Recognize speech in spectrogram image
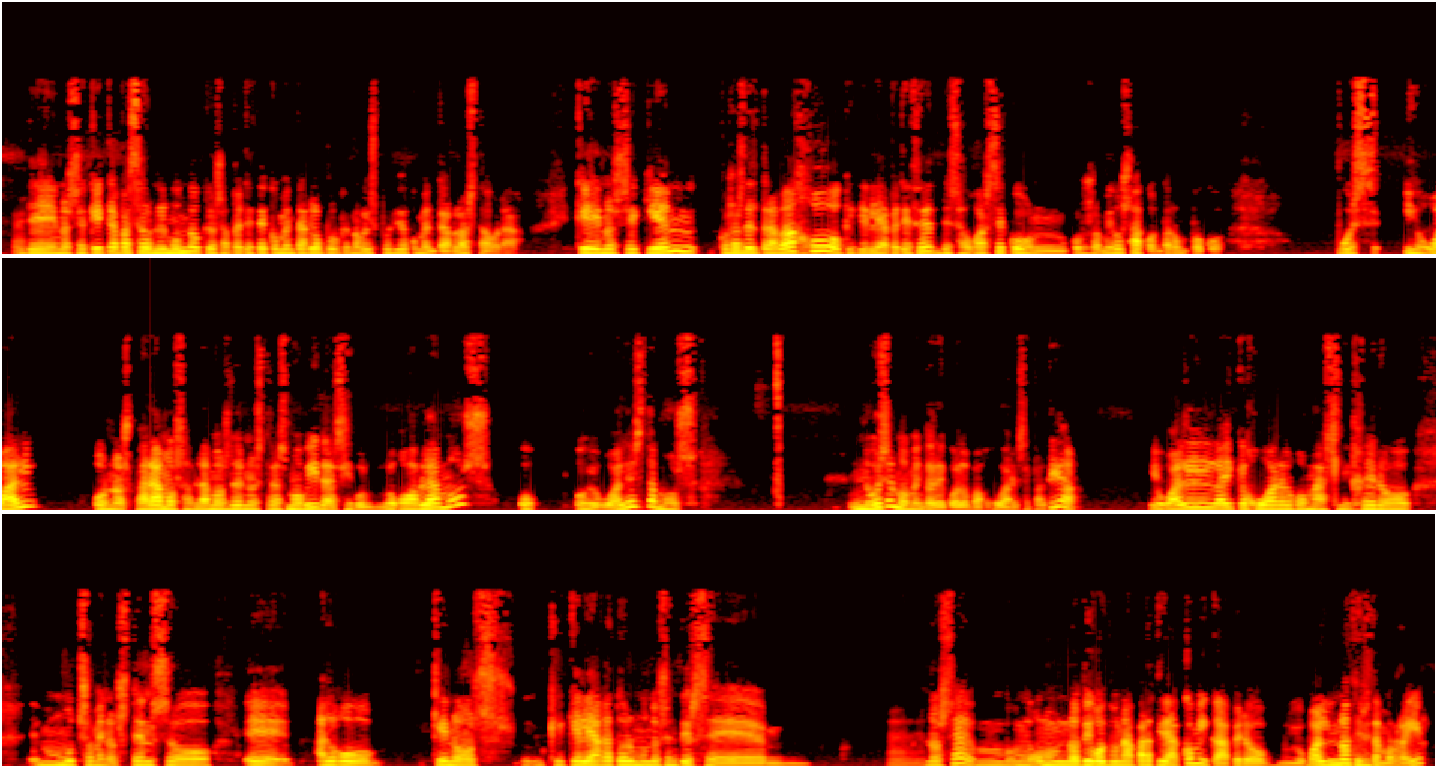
de no sé qué que ha pasado en el mundo que os apetece comentarlo porque no habéis podido comentarlo hasta ahora, que no sé quién, cosas del trabajo o que, que le apetece desahogarse con, con sus amigos a contar un poco. Pues igual o nos paramos, hablamos de nuestras movidas y luego hablamos, o, o igual estamos... No es el momento adecuado para jugar esa partida. Igual hay que jugar algo más ligero, eh, mucho menos tenso, eh, algo que nos que, que le haga a todo el mundo sentirse mm. no sé, mm, mm, no digo de una partida cómica, pero igual necesitamos reír.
